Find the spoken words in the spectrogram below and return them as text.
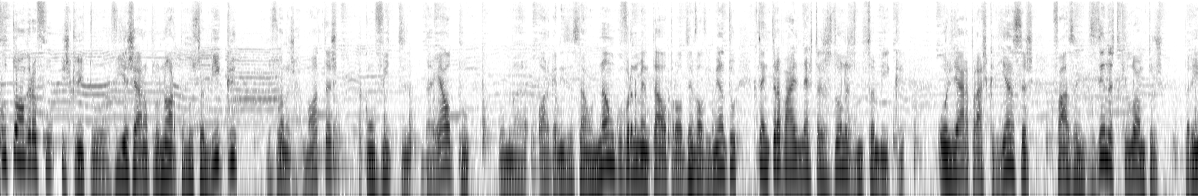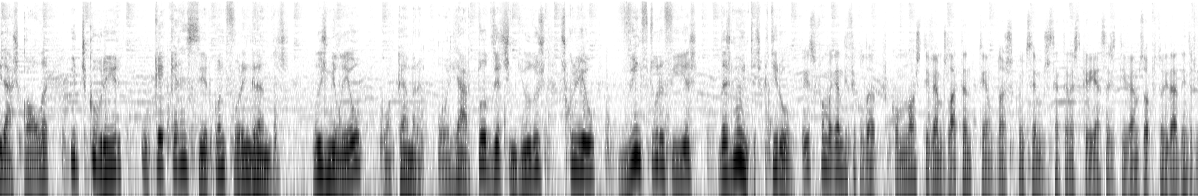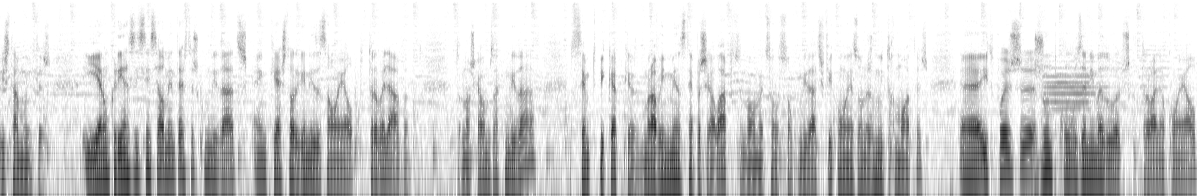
Fotógrafo e escritor viajaram pelo norte de Moçambique, zonas remotas, a convite da ELPO, uma organização não governamental para o desenvolvimento que tem trabalho nestas zonas de Moçambique. Olhar para as crianças que fazem dezenas de quilómetros para ir à escola e descobrir o que é que querem ser quando forem grandes. Luís Mileu, com a câmara a olhar todos estes miúdos, escolheu 20 fotografias das muitas que tirou. Isso foi uma grande dificuldade, porque como nós estivemos lá tanto tempo, nós conhecemos centenas de crianças e tivemos a oportunidade de entrevistar muitas. E eram crianças essencialmente destas comunidades em que esta organização ELP trabalhava. Então nós chegávamos à comunidade, sempre de pick-up, porque demorava imenso tempo a chegar lá, porque normalmente são, são comunidades que ficam em zonas muito remotas, uh, e depois, uh, junto com os animadores que trabalham com a ELP,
